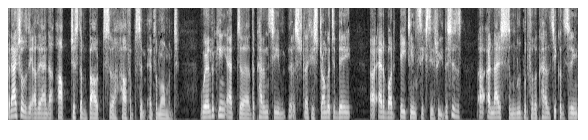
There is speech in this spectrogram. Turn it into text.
Financials, on the other hand, are up just about uh, half a percent at the moment. We're looking at uh, the currency slightly stronger today uh, at about 1863. This is a nice movement for the currency, considering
